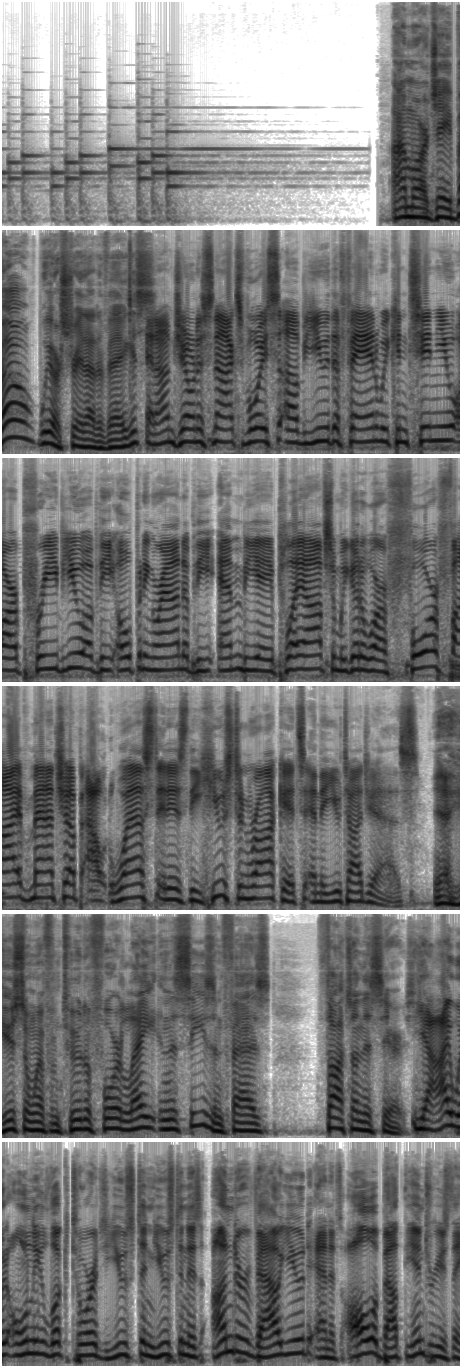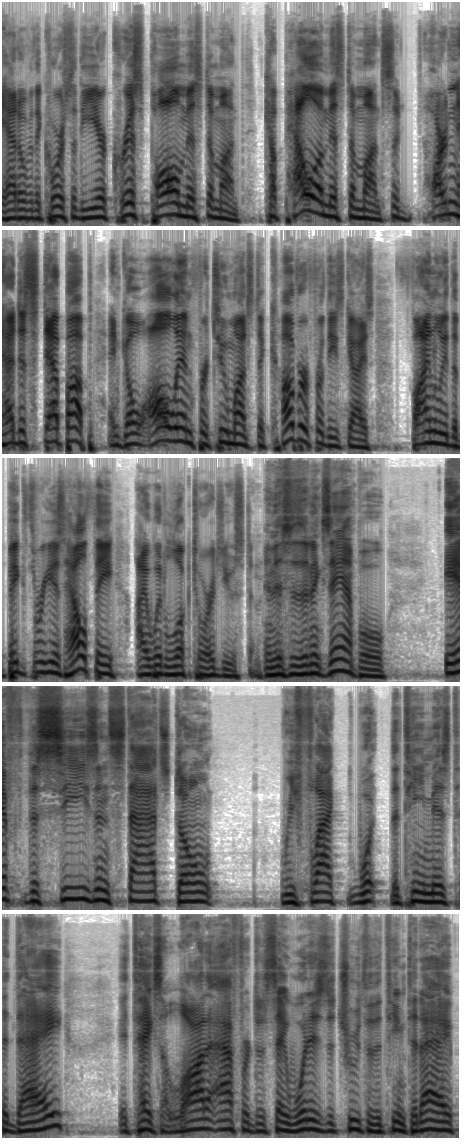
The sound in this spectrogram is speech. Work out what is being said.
I'm RJ Bell. We are straight out of Vegas. And I'm Jonas Knox, voice of You, the fan. We continue our preview of the opening round of the NBA playoffs, and we go to our 4 5 matchup out west. It is the Houston Rockets and the Utah Jazz. Yeah, Houston went from two to four late in the season, Fez. Thoughts on this series? Yeah, I would only look towards Houston. Houston is undervalued, and it's all about the injuries they had over the course of the year. Chris Paul missed a month. Capela missed a month. So Harden had to step up and go all in for two months to cover for these guys. Finally, the big three is healthy. I would look towards Houston. And this is an example. If the season stats don't reflect what the team is today, it takes a lot of effort to say what is the truth of the team today.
